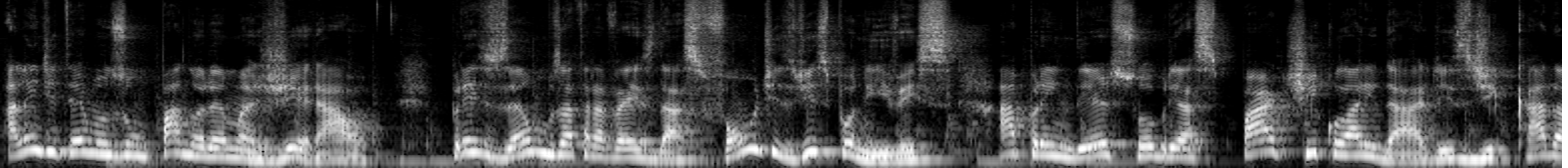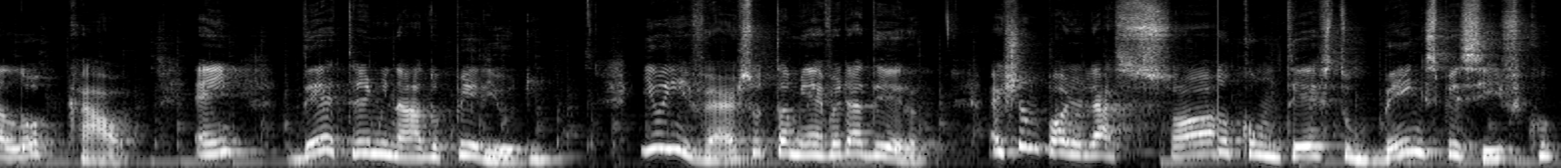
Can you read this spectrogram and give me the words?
além de termos um panorama geral, precisamos, através das fontes disponíveis, aprender sobre as particularidades de cada local em determinado período. E o inverso também é verdadeiro. A gente não pode olhar só no contexto bem específico,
